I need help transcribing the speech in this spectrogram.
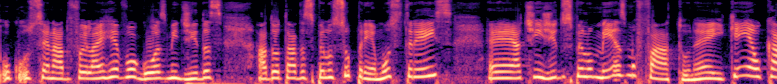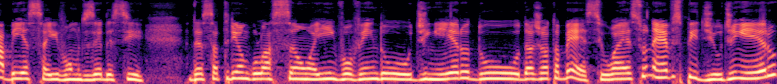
o, o Senado foi lá e revogou as medidas adotadas pelo Supremo. Os três é, atingidos pelo mesmo fato, né? E quem é o cabeça aí, vamos dizer, desse, dessa triangulação aí envolvendo o dinheiro do, da JBS? O Aécio Aécio Neves pediu dinheiro,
